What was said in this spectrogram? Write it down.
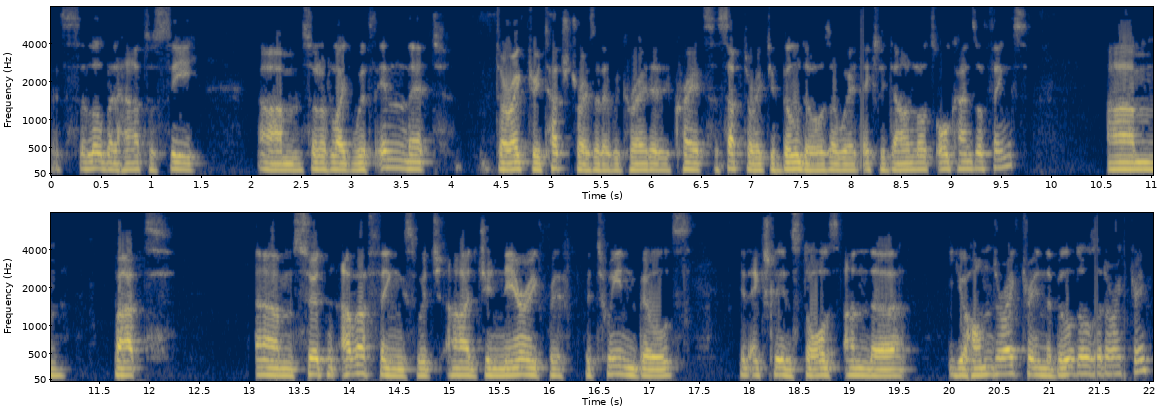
It's a little bit hard to see. Um, sort of like within that directory touch tracer that we created, it creates a subdirectory Buildozer where it actually downloads all kinds of things. Um, but um, certain other things which are generic between builds, it actually installs under your home directory in the Buildozer directory.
